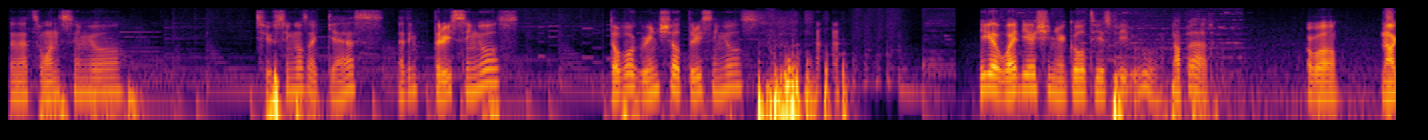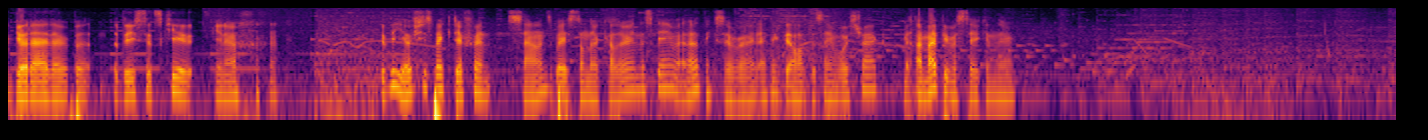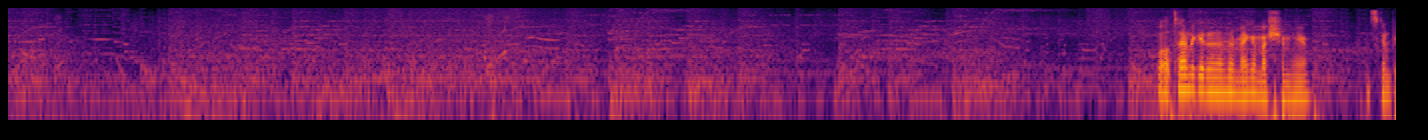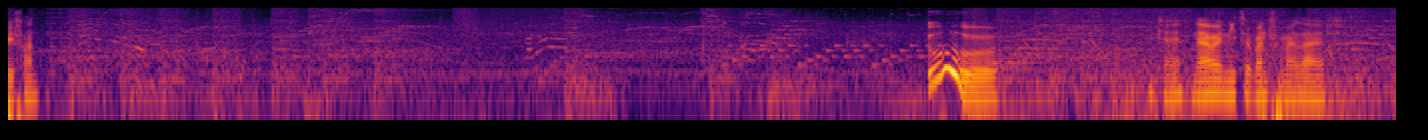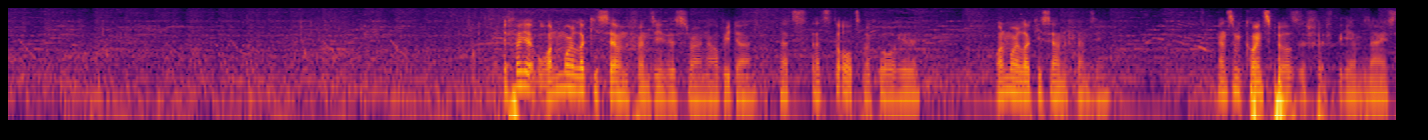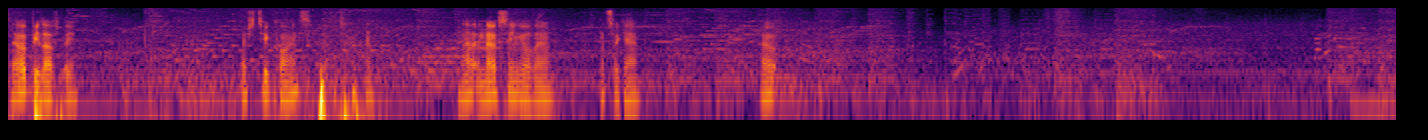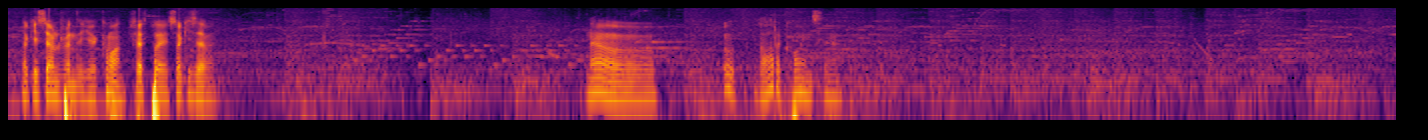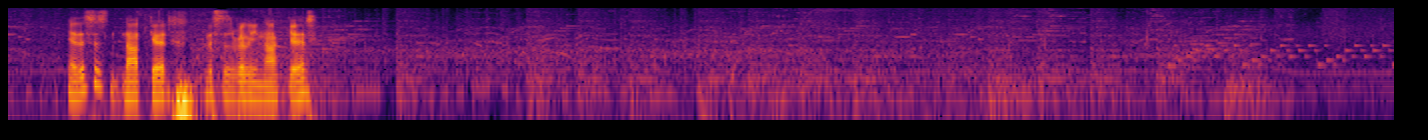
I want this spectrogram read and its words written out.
And that's one single. Two singles, I guess? I think three singles? Double green shell, three singles? you got White Yoshi in your gold TSP. Ooh, not bad. Oh well, not good either, but at least it's cute, you know? Do the Yoshis make different sounds based on their color in this game? I don't think so, right? I think they all have the same voice track. I might be mistaken there. Well, time to get another Mega Mushroom here. It's gonna be fun. Ooh! Okay, now I need to run for my life. If I get one more Lucky 7 Frenzy this run, I'll be done. That's that's the ultimate goal here. One more Lucky 7 Frenzy. And some coin spills if, if the game's nice. That would be lovely. There's two coins, but no, no single though. That's okay. Oh, Lucky 7 friends are here, come on, 5th place, Lucky 7. No. Ooh, a lot of coins there. Yeah, this is not good. this is really not good.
